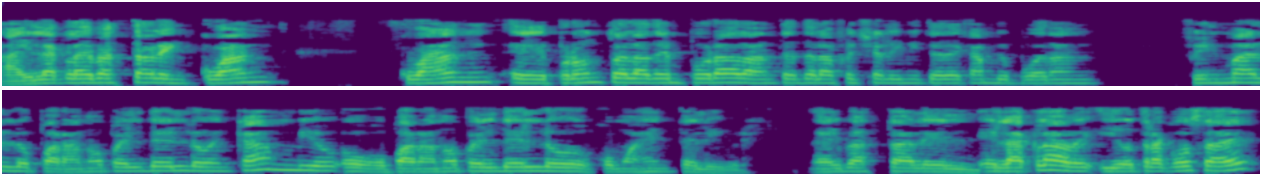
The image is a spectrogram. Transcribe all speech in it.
ahí la clave va a estar en cuán, cuán eh, pronto en la temporada, antes de la fecha límite de cambio, puedan firmarlo para no perderlo en cambio o para no perderlo como agente libre. Ahí va a estar el, la clave. Y otra cosa es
